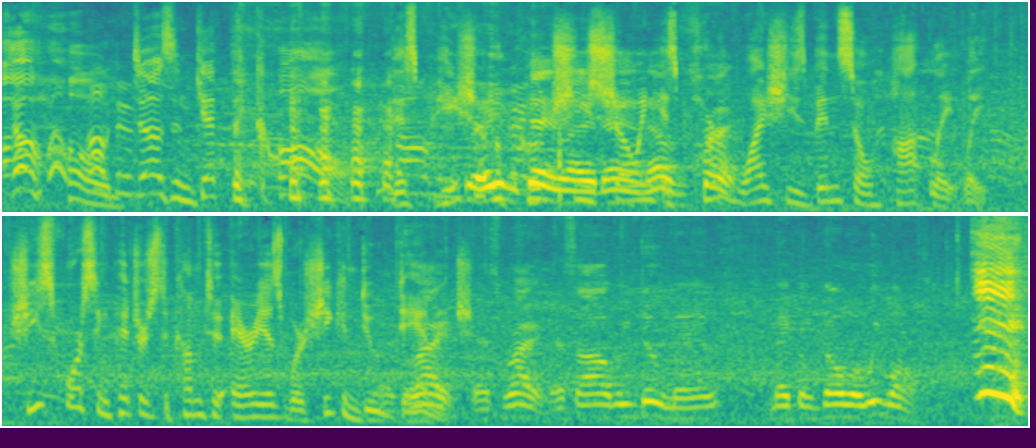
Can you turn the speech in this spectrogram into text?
Oh, doesn't get the call. this patient even approach Kate like she's that, showing that is was part of why she's been so hot lately. She's forcing pitchers to come to areas where she can do That's damage. right. That's right. That's all we do, man. Make them go where we want. Eh!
